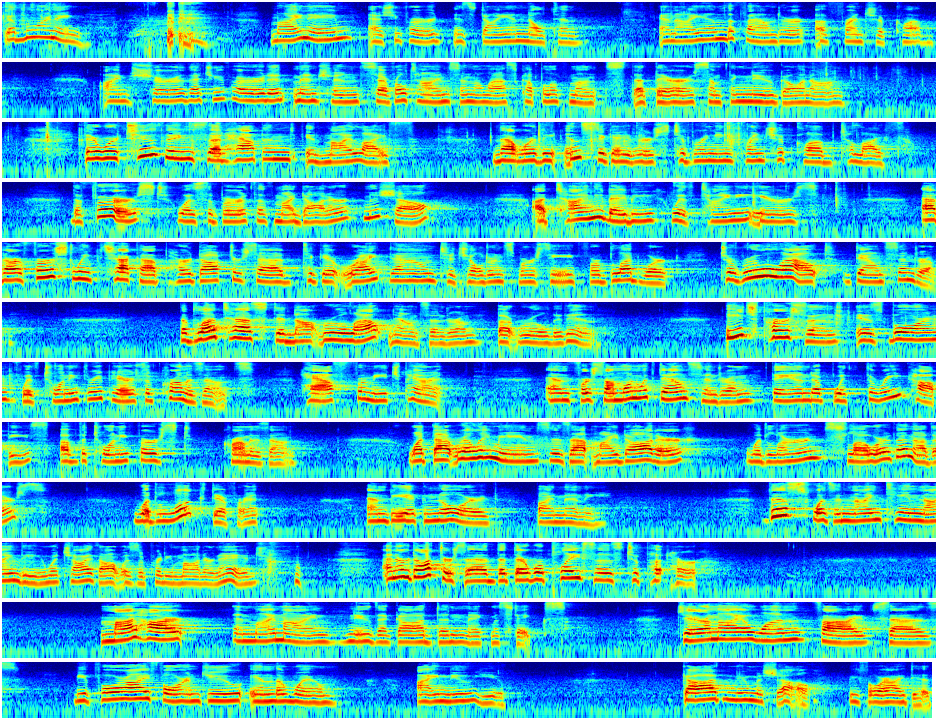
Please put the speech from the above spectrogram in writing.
Good morning. My name, as you've heard, is Diane Knowlton, and I am the founder of Friendship Club. I'm sure that you've heard it mentioned several times in the last couple of months that there is something new going on. There were two things that happened in my life that were the instigators to bringing Friendship Club to life. The first was the birth of my daughter, Michelle, a tiny baby with tiny ears. At our first week checkup, her doctor said to get right down to Children's Mercy for blood work to rule out Down syndrome. The blood test did not rule out Down syndrome, but ruled it in. Each person is born with 23 pairs of chromosomes, half from each parent. And for someone with Down syndrome, they end up with three copies of the 21st chromosome. What that really means is that my daughter would learn slower than others, would look different, and be ignored by many. This was in 1990, which I thought was a pretty modern age. and her doctor said that there were places to put her. My heart and my mind knew that God didn't make mistakes. Jeremiah 1 5 says, Before I formed you in the womb, I knew you. God knew Michelle before I did.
